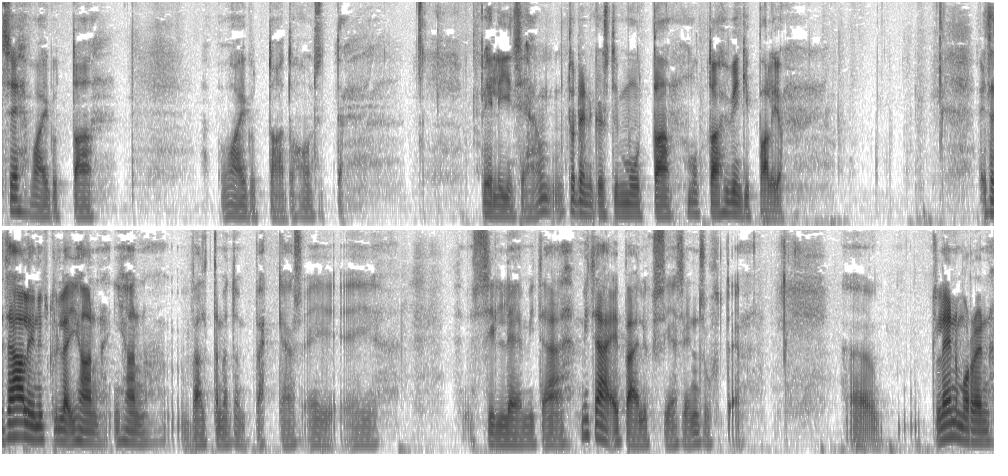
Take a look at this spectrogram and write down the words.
se vaikuttaa, vaikuttaa tuohon sitten peliin. Sehän todennäköisesti muuttaa, muuttaa hyvinkin paljon. Että tämä oli nyt kyllä ihan, ihan välttämätön päkkäys, ei, ei silleen mitään, mitään epäilyksiä sen suhteen. Glenmoren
